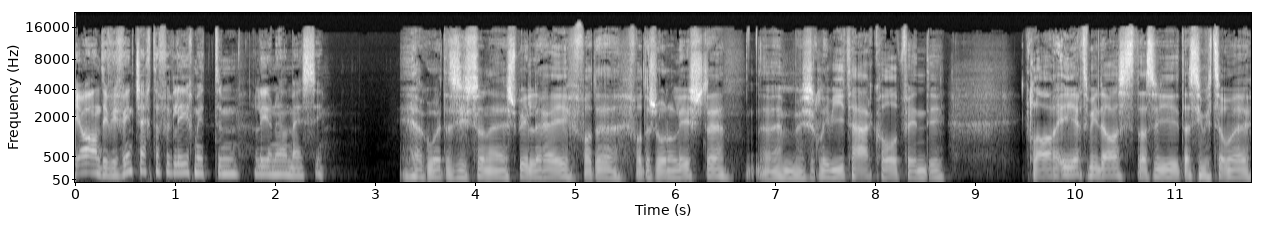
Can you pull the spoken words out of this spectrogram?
Ja, Andi, wie findest du den Vergleich mit dem Lionel Messi? Ja gut, das ist so eine Spielerei von der, von der Journalisten. Ähm, ist ein bisschen weit hergeholt, finde ich. Klar ehrt mich das, dass ich, dass ich mit so einem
